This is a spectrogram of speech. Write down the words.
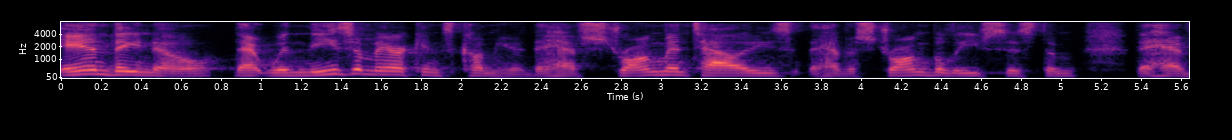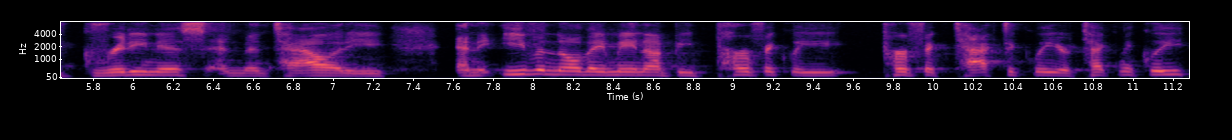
And they know that when these Americans come here, they have strong mentalities, they have a strong belief system, they have grittiness and mentality. And even though they may not be perfectly perfect tactically or technically,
